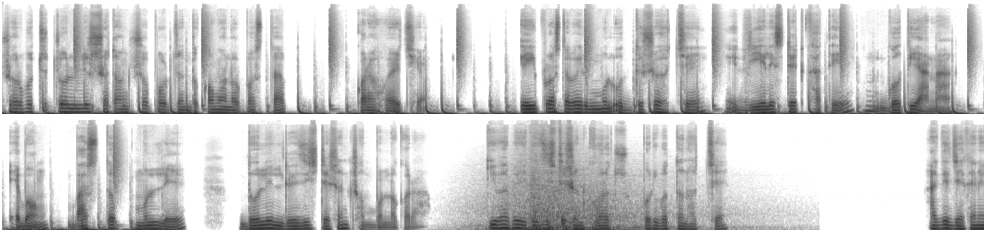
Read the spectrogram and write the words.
সর্বোচ্চ চল্লিশ শতাংশ পর্যন্ত কমানোর প্রস্তাব করা হয়েছে। এই প্রস্তাবের মূল উদ্দেশ্য হচ্ছে রিয়েল এস্টেট খাতে গতি আনা এবং বাস্তব মূল্যে দলিল রেজিস্ট্রেশন সম্পন্ন করা। কীভাবে রেজিস্ট্রেশন খরচ পরিবর্তন হচ্ছে? আগে যেখানে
